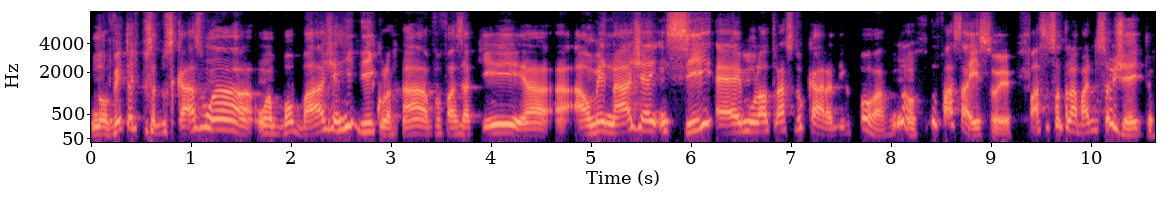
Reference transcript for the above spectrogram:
em 98% dos casos, uma, uma bobagem ridícula. Ah, vou fazer aqui. A, a, a homenagem em si é emular o traço do cara. Digo, porra, não, não faça isso. Eu. Faça o seu trabalho do seu jeito.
